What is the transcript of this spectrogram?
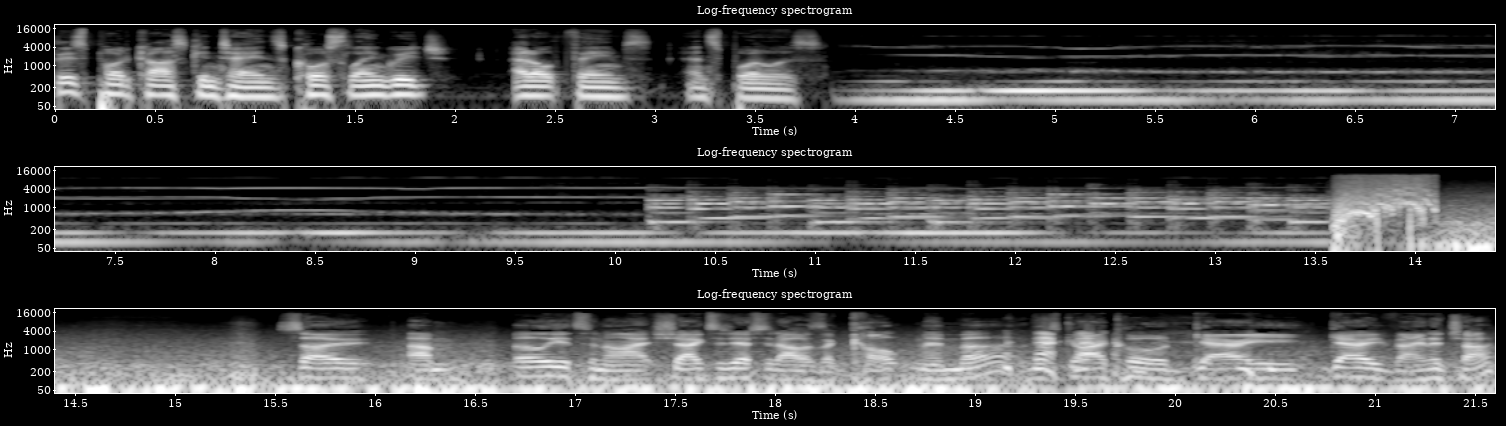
This podcast contains coarse language, adult themes, and spoilers. So um, earlier tonight, Shag suggested I was a cult member. This guy called Gary Gary Vaynerchuk.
